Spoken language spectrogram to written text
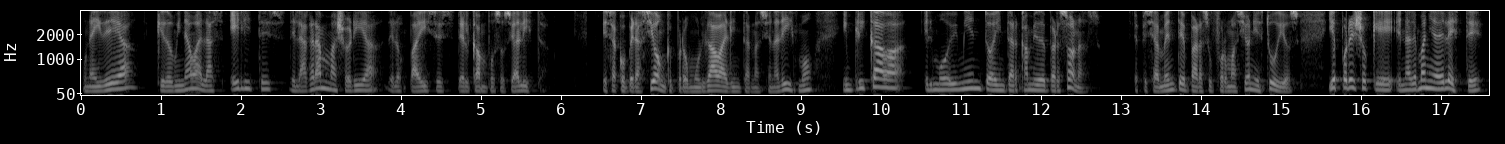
una idea que dominaba las élites de la gran mayoría de los países del campo socialista. Esa cooperación que promulgaba el internacionalismo implicaba el movimiento e intercambio de personas, especialmente para su formación y estudios, y es por ello que en Alemania del Este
